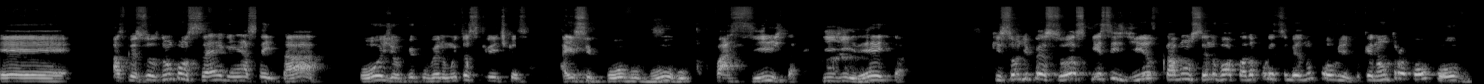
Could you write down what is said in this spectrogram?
é, as pessoas não conseguem aceitar. Hoje eu fico vendo muitas críticas a esse povo burro, fascista, de direita, que são de pessoas que esses dias estavam sendo votadas por esse mesmo povo, gente, porque não trocou o povo.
